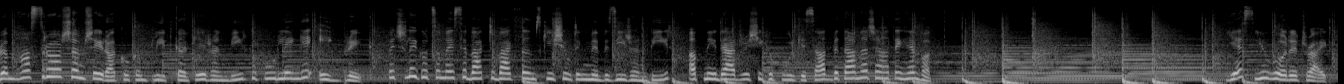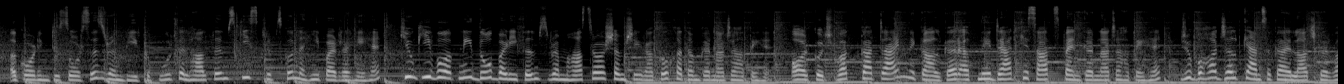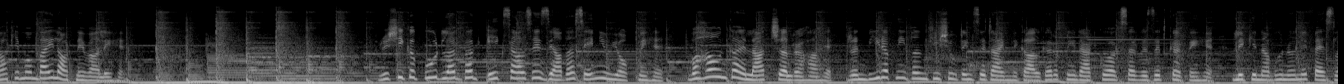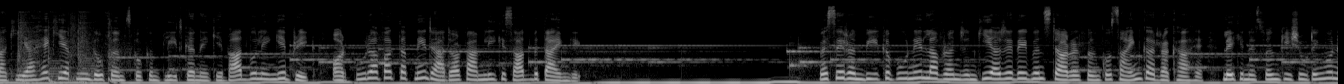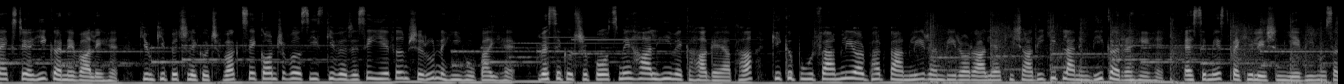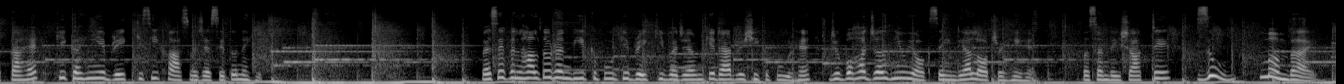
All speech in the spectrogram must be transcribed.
ब्रह्मास्त्र और शमशेरा को कंप्लीट करके रणबीर कपूर लेंगे एक ब्रेक पिछले कुछ समय से बैक टू बैक फिल्म्स की शूटिंग में बिज़ी रणबीर अपने डैड ऋषि कपूर के साथ बिताना चाहते हैं वक्त। Yes, you heard it right according to sources Ranbir Kapoor फ़िलहाल फ़िल्म की स्क्रिप्ट को नहीं पढ़ रहे हैं क्योंकि वो अपनी दो बड़ी फ़िल्म ब्रह्मास्त्र और शमशेरा को खत्म करना चाहते हैं। और कुछ वक्त का टाइम निकाल कर अपने डैड के साथ स्पेंड करना चाहते हैं जो बहुत जल्द कैंसर का इलाज करवा के मुंबई लौटने वाले हैं। ऋषि कपूर लगभग एक साल से ज़्यादा से न्यूयॉर्क में हैं। वहाँ उनका इलाज चल रहा है। रणबीर अपनी फ़िल्म की शूटिंग से टाइम निकालकर अपने डैड को अक्सर विज़िट करते हैं। लेकिन अब उन्होंने फैसला किया है कि अपनी दो फ़िल्म को कंप्लीट करने के बाद वो लेंगे ब्रेक और पूरा वक्त अपने डैड और फैमिली के साथ बिताएँगे। वैसे रणबीर कपूर ने लव रंजन की अजय देवगन स्टारर फ़िल्म को साइन कर रखा है, लेकिन इस फ़िल्म की शूटिंग वो नेक्स्ट ईयर ही करने वाले हैं, क्योंकि पिछले कुछ वक्त से कंट्रोवर्सीज की वजह से ये फ़िल्म शुरू नहीं हो पाई है। वैसे कुछ रिपोर्ट्स में हाल ही में कहा गया था कि कपूर फैमिली और भट्ट फैमिली रणबीर और आलिया की शादी की प्लानिंग भी कर रहे हैं। ऐसे में स्पेकुलेशन ये भी हो सकता है की कहीं ये ब्रेक किसी खास वजह से तो नहीं। वैसे फ़िलहाल तो रणबीर कपूर के ब्रेक की वजह उनके डैड ऋषि कपूर हैं, जो बहुत जल्द न्यूयॉर्क से इंडिया लौट रहे हैं। For Sandesh Akte, Zoom, Mumbai.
